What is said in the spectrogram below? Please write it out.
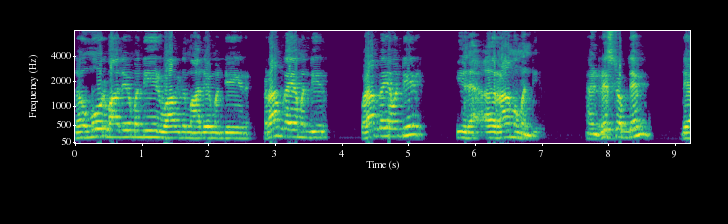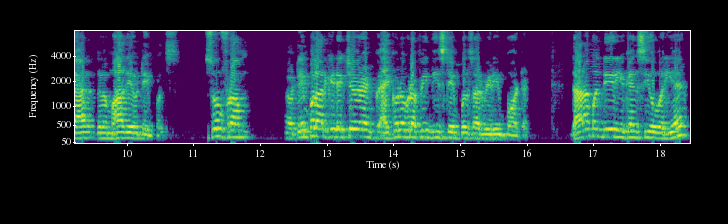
Now more Mahadev Mandir, Wagda Mahadev Mandir, Ram Gaya Mandir. Ram Gaya Mandir is a, a Ram Mandir and rest of them they are the Mahadev temples. So from uh, temple architecture and iconography these temples are very important. Dhara Mandir you can see over here.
